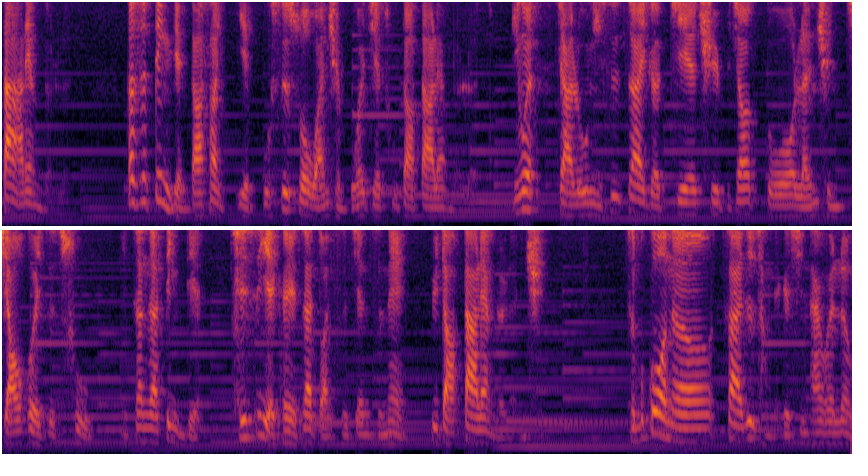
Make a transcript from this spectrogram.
大量的人。但是定点搭讪也不是说完全不会接触到大量的人。因为，假如你是在一个街区比较多人群交汇之处，你站在定点，其实也可以在短时间之内遇到大量的人群。只不过呢，在日常的一个心态会认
